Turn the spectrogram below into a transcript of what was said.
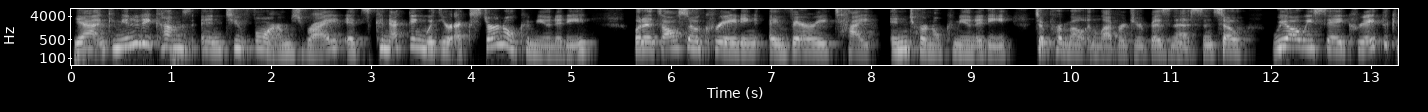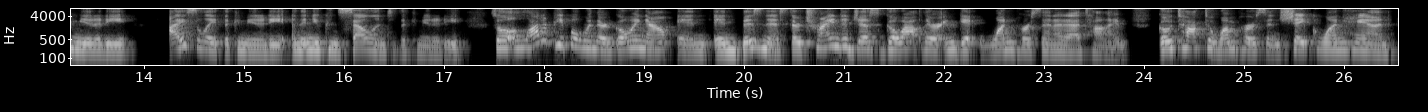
Yeah, and community comes in two forms, right? It's connecting with your external community, but it's also creating a very tight internal community to promote and leverage your business. And so we always say create the community, isolate the community and then you can sell into the community. So a lot of people when they're going out in in business they're trying to just go out there and get one person at a time. Go talk to one person shake one hand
